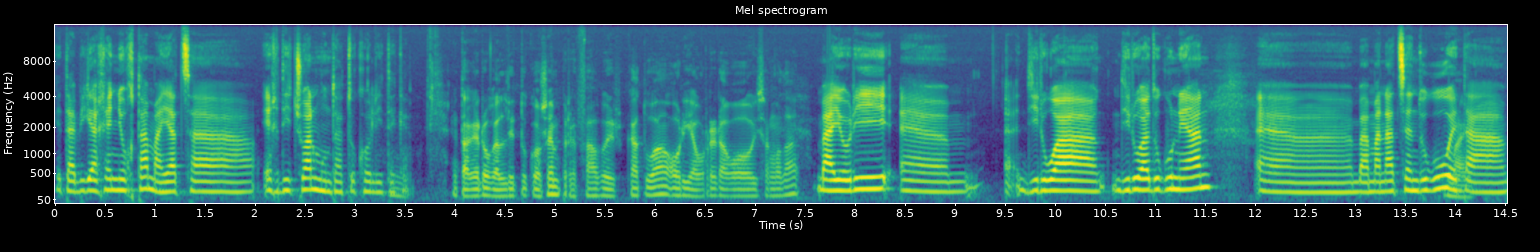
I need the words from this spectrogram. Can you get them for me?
eta bigarren jurta maiatza erditsuan muntatuko liteke. Mm. Eta gero galdituko zen, prefabrikatua hori aurrerago izango da? Bai, hori dirua, dirua dugunean e, ba, manatzen dugu bai. eta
